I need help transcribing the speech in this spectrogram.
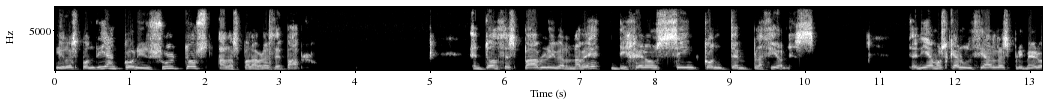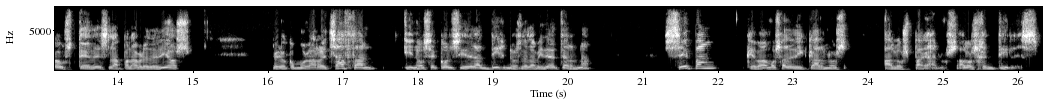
y respondían con insultos a las palabras de Pablo. Entonces Pablo y Bernabé dijeron sin contemplaciones, Teníamos que anunciarles primero a ustedes la palabra de Dios, pero como la rechazan y no se consideran dignos de la vida eterna, sepan que vamos a dedicarnos a los paganos, a los gentiles.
